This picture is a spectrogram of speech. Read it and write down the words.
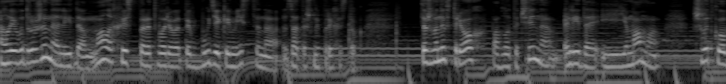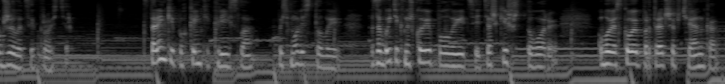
Але його дружина Ліда мала хист перетворювати будь-яке місце на затишний прихисток. Тож вони втрьох, Павло Тичина, Ліда і її мама, швидко обжили цей простір. Старенькі пухкенькі крісла, письмові столи, забиті книжкові полиці, тяжкі штори, обов'язковий портрет Шевченка.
